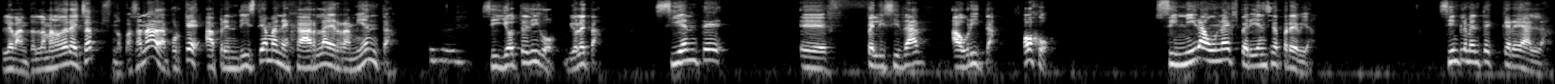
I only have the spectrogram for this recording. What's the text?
levantas la mano derecha, pues no pasa nada. ¿Por qué? Aprendiste a manejar la herramienta. Si yo te digo, Violeta, siente eh, felicidad ahorita. Ojo, sin ir a una experiencia previa. Simplemente créala.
